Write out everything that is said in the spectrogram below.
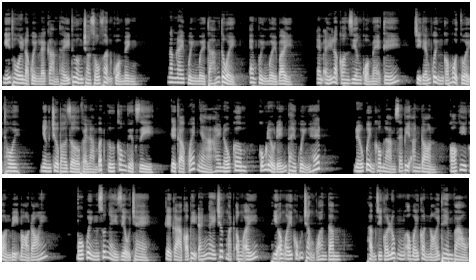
Nghĩ thôi là Quỳnh lại cảm thấy thương cho số phận của mình. Năm nay Quỳnh 18 tuổi, em Quỳnh 17. Em ấy là con riêng của mẹ kế, chỉ kém Quỳnh có một tuổi thôi. Nhưng chưa bao giờ phải làm bất cứ công việc gì, kể cả quét nhà hay nấu cơm cũng đều đến tay Quỳnh hết. Nếu Quỳnh không làm sẽ bị ăn đòn, có khi còn bị bỏ đói. Bố Quỳnh suốt ngày rượu chè, kể cả có bị đánh ngay trước mặt ông ấy, thì ông ấy cũng chẳng quan tâm. Thậm chí có lúc ông ấy còn nói thêm vào,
